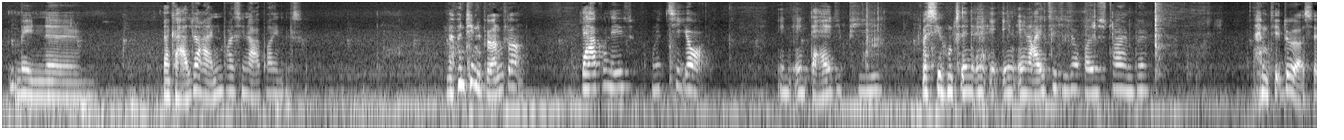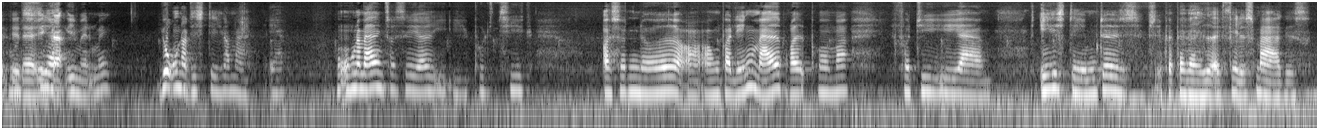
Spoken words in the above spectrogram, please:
Men øh, man kan aldrig regne fra sin oprindelse. Hvad med dine børnebørn? Jeg har kun et. Hun er 10 år. En, en dejlig pige. Hvad siger hun til En, en, en, en rigtig lille rødstrømpe. Jamen, det dør også selv lidt af en gang imellem, ikke? Jo, når det stikker mig, ja. Hun, hun er meget interesseret i, i politik og sådan noget, og, og hun var længe meget bred på mig, fordi jeg ikke stemte, hvad, hvad, hedder det, fællesmarkeds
